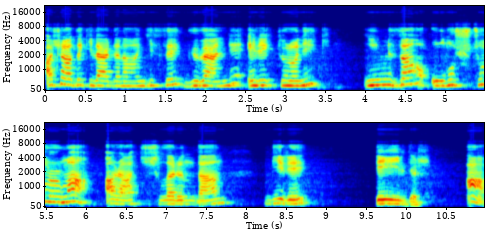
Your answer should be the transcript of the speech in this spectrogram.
aşağıdakilerden hangisi güvenli elektronik imza oluşturma araçlarından biri değildir? A.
